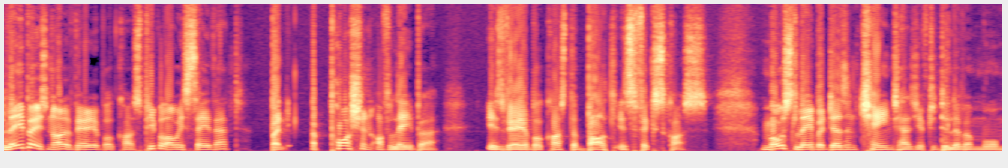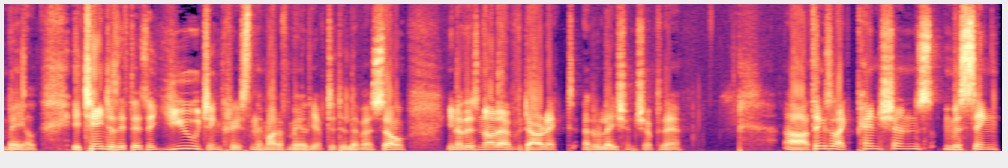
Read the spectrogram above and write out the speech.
Labor is not a variable cost. People always say that, but a portion of labor is variable cost, the bulk is fixed costs. Most labor doesn't change as you have to deliver more mail. It changes if there's a huge increase in the amount of mail you have to deliver. So, you know, there's not a direct relationship there. Uh, things like pensions missing,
